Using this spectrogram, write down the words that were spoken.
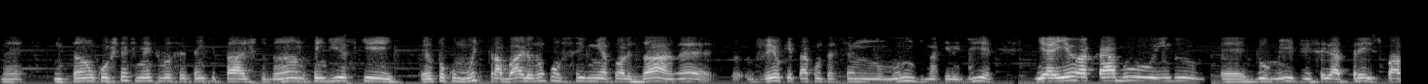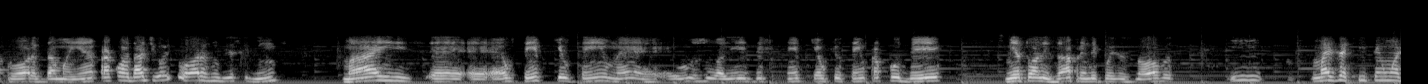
né? Então, constantemente você tem que estar tá estudando. Tem dias que eu estou com muito trabalho, eu não consigo me atualizar, né? Ver o que está acontecendo no mundo naquele dia. E aí eu acabo indo é, dormir de, sei lá, três, quatro horas da manhã para acordar de oito horas no dia seguinte. Mas é, é, é, o tempo que eu tenho, né? Eu uso ali desse tempo que é o que eu tenho para poder me atualizar, aprender coisas novas. E mas aqui tem, uma,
